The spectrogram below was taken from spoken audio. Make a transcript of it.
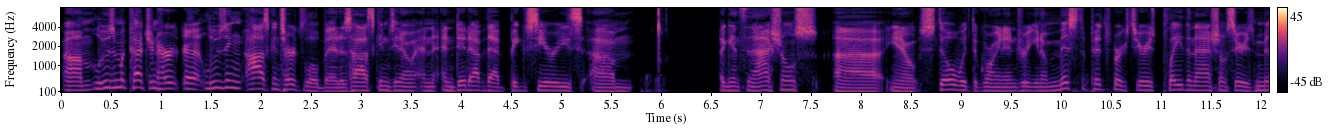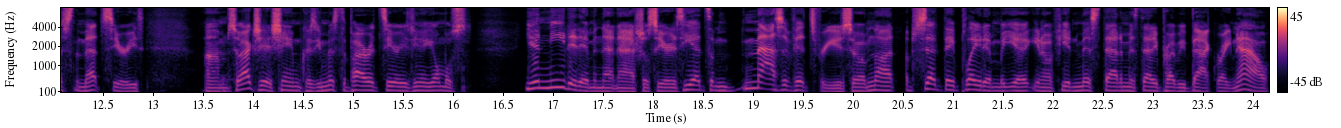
um, losing McCutchen hurt. Uh, losing Hoskins hurts a little bit, as Hoskins, you know, and and did have that big series um, against the Nationals. Uh, you know, still with the groin injury. You know, missed the Pittsburgh series, played the National series, missed the Mets series. Um, so actually a shame because you missed the Pirates series. You know, you almost you needed him in that National series. He had some massive hits for you. So I'm not upset they played him, but you you know, if he had missed that and missed that, he'd probably be back right now.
